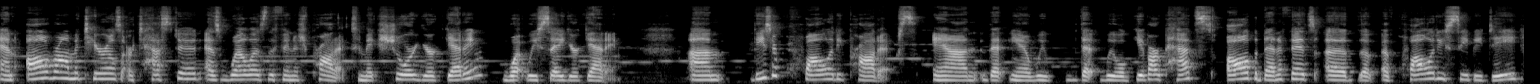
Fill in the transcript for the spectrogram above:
And all raw materials are tested as well as the finished product to make sure you're getting what we say you're getting. Um, these are quality products and that you know we that we will give our pets all the benefits of the of quality CBD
